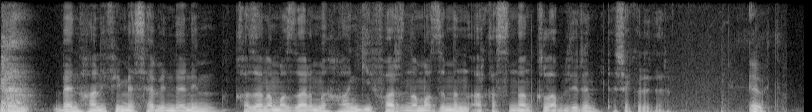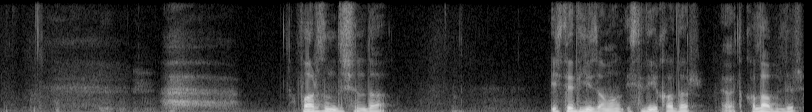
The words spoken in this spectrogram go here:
ben ben Hanifi mezhebindenim. Kaza namazlarımı hangi farz namazımın arkasından kılabilirim? Teşekkür ederim. Evet. Farzın dışında istediği zaman, istediği kadar evet kılabilir.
